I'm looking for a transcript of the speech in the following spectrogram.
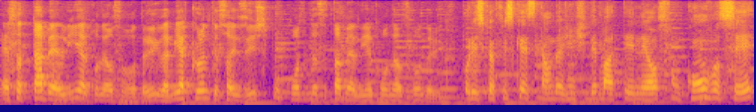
essa tabelinha com o Nelson Rodrigues, a minha crônica só existe por conta dessa tabelinha com o Nelson Rodrigues. Por isso que eu fiz questão da gente debater Nelson com você.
